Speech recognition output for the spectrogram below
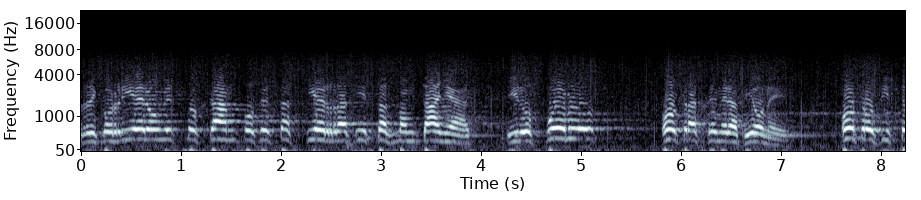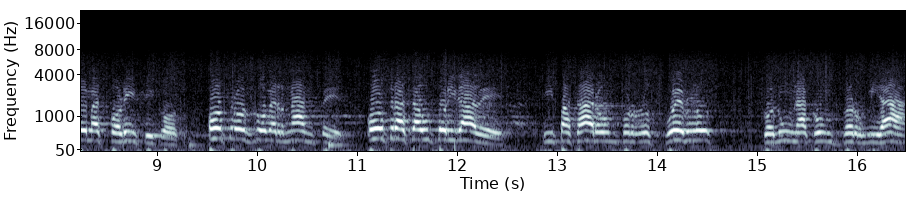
recorrieron estos campos, estas tierras y estas montañas y los pueblos otras generaciones, otros sistemas políticos, otros gobernantes, otras autoridades y pasaron por los pueblos con una conformidad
